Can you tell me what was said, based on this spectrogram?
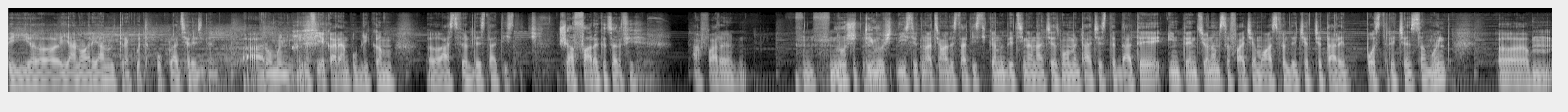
1 ianuarie anul trecut, populația rezidentă a României. În fiecare an publicăm astfel de statistici. Și afară câți ar fi? Afară nu știm. Nu, Institutul Național de Statistică nu deține în acest moment aceste date. Intenționăm să facem o astfel de cercetare post-recensământ um,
